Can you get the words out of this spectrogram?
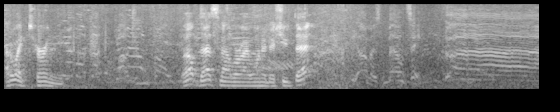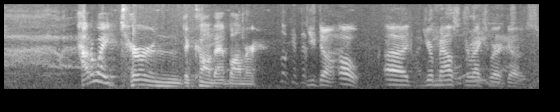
How do I turn? Well, that's not where I wanted to shoot that. Yama's melting. How do I turn the combat bomber? You don't. Oh, uh, your mouse directs where it goes.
